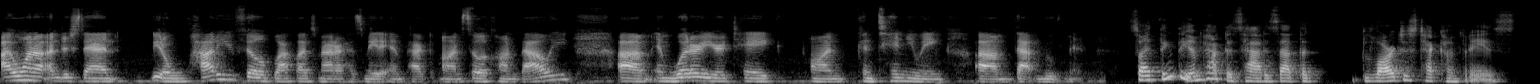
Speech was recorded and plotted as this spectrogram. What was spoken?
I want to understand you know, how do you feel Black Lives Matter has made an impact on Silicon Valley? Um, and what are your take on continuing um, that movement? So I think the impact it's had is that the largest tech companies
